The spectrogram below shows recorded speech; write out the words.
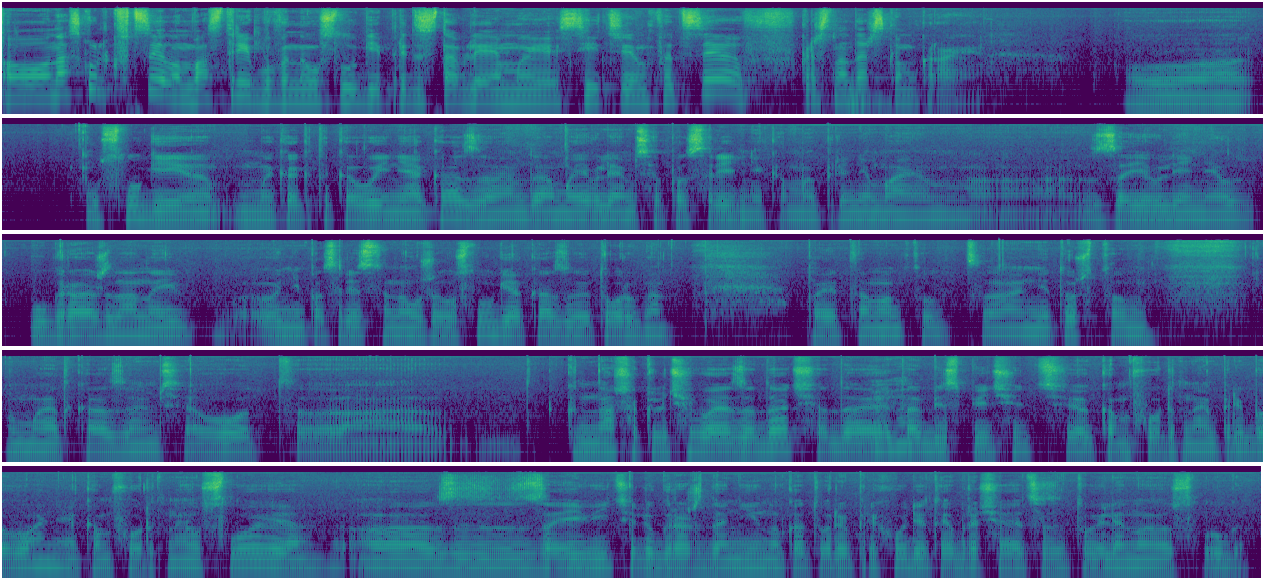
Насколько в целом востребованы услуги, предоставляемые сетью МФЦ в Краснодарском крае? Э, услуги мы как таковые не оказываем, да, мы являемся посредником, мы принимаем э, заявления у граждан и непосредственно уже услуги оказывает орган. Поэтому тут э, не то, что мы отказываемся. Вот. Наша ключевая задача да, угу. это обеспечить комфортное пребывание, комфортные условия заявителю, гражданину, который приходит и обращается за той или иной услугой.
